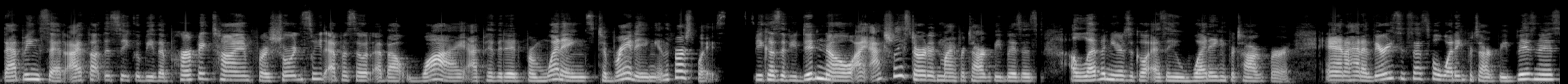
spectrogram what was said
That being said, I thought this week would be the perfect time for a short and sweet episode about why I pivoted from weddings to branding in the first place. Because if you didn't know, I actually started my photography business 11 years ago as a wedding photographer. And I had a very successful wedding photography business,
